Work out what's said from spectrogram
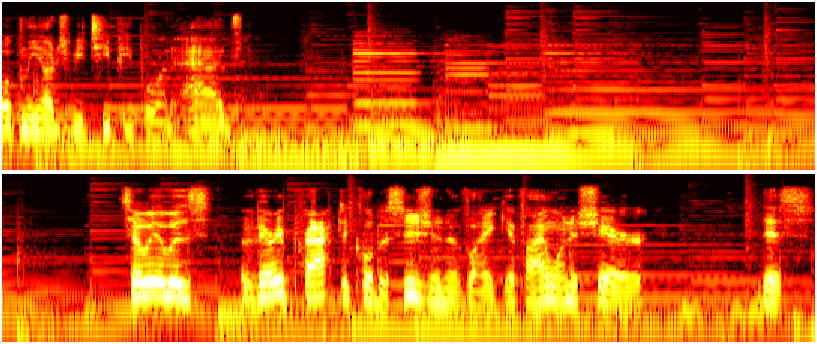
openly LGBT people in ads. So it was a very practical decision of like, if I want to share this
